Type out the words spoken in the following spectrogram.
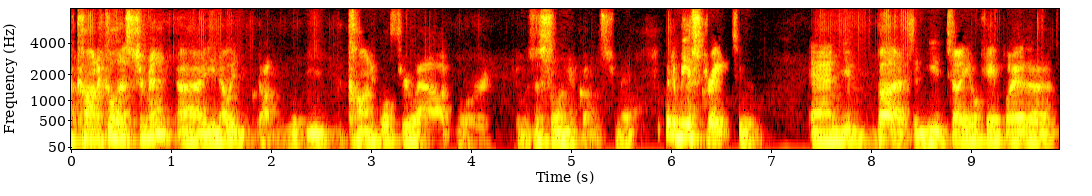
a conical instrument, uh, you know, it would be conical throughout, or it was a cylindrical instrument, but it'd be a straight tube. And you'd buzz, and he'd tell you, okay, play the,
